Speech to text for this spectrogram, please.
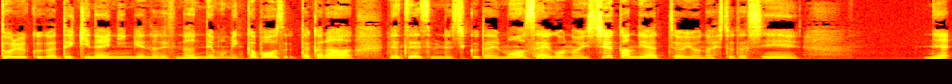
努力ができない人間なんです。何でも三日坊主。だから、夏休みの宿題も最後の一週間でやっちゃうような人だし、ね、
